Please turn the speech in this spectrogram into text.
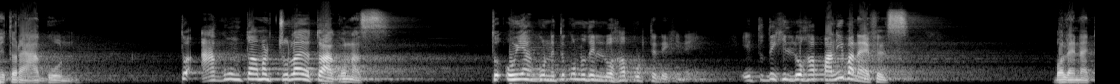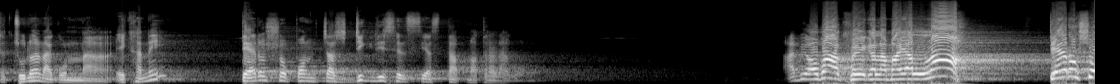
ভেতরে আগুন। তো আগুন তো আমার চুলায় তো আগুন আস, তো ওই আগুনে তো কোনোদিন লোহা পড়তে দেখি নাই এই তো দেখি লোহা পানি বানায় ফেলছে। বলে, না, এটা চুলার আগুন না, এখানে তেরোশো পঞ্চাশ ডিগ্রি সেলসিয়াস তাপমাত্রার আগুন। আমি অবাক হয়ে গেলাম, আয় আল্লাহ! তেরোশো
